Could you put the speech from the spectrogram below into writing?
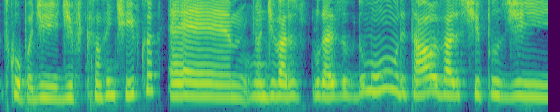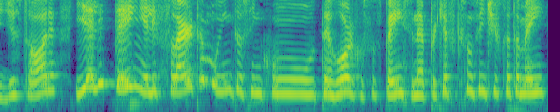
desculpa, de, de ficção científica, é, de vários lugares do, do mundo e tal, e vários tipos de, de história. E ele tem, ele flerta muito, assim, com o terror, com o suspense, né? Porque a ficção científica também,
